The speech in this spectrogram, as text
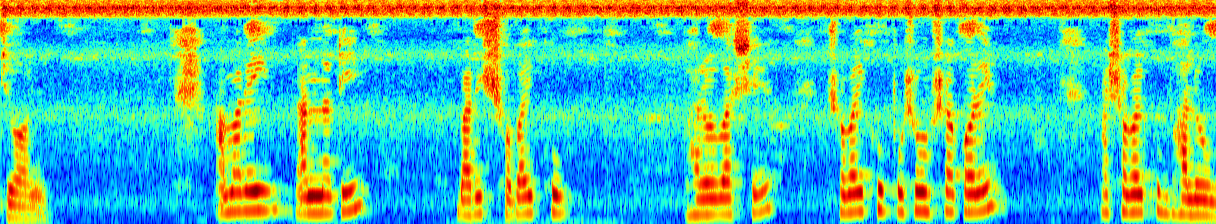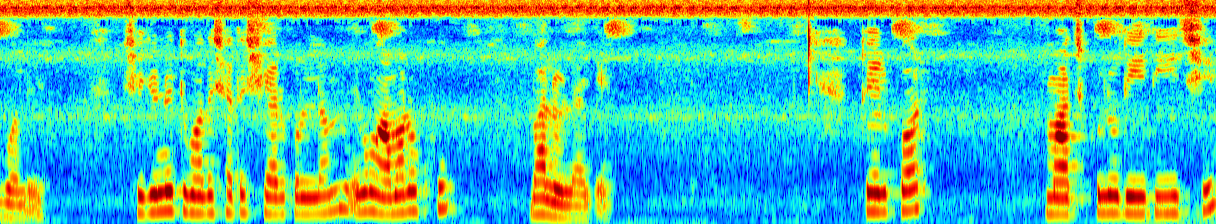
জল। আমার এই রান্নাটি বাড়ির সবাই খুব ভালোবাসে, সবাই খুব প্রশংসা করে আর সবাই খুব ভালোও বলে। সেই জন্যই তোমাদের সাথে শেয়ার করলাম এবং আমারও খুব ভালো লাগে। তো এরপর মাছগুলো দিয়ে দিয়েছি।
